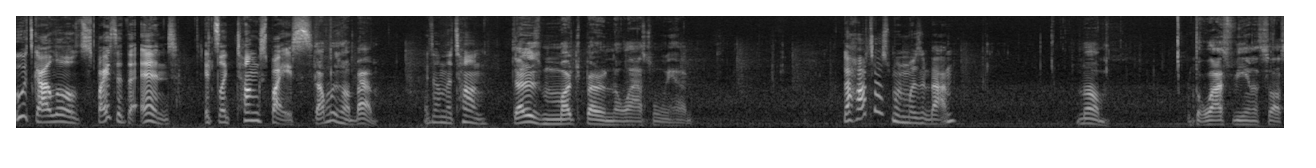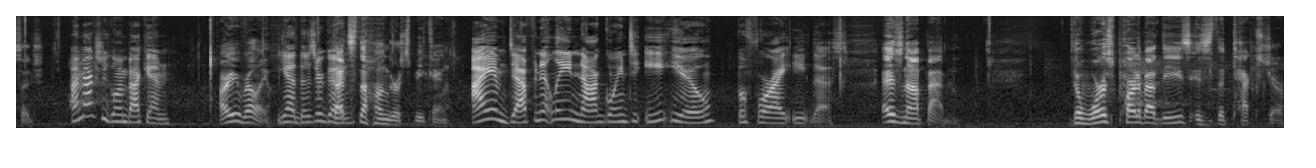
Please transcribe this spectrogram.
Ooh, it's got a little spice at the end. It's like tongue spice. that one's not bad. It's on the tongue. That is much better than the last one we had. The hot sauce one wasn't bad. No, the last Vienna sausage. I'm actually going back in. Are you really? Yeah, those are good. That's the hunger speaking. I am definitely not going to eat you before I eat this. It's not bad. The worst part about these is the texture.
